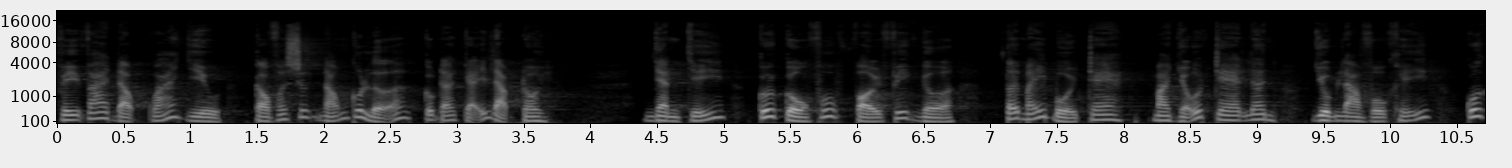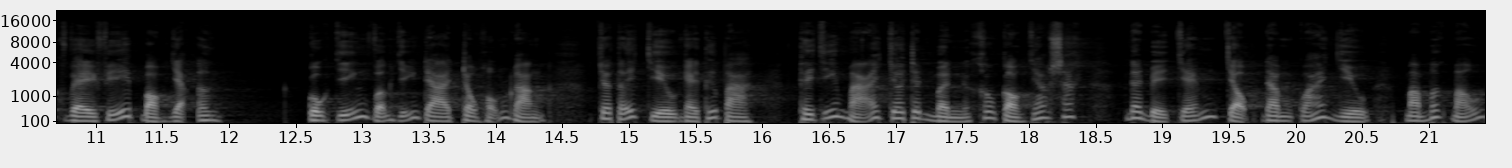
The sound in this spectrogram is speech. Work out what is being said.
vì va độc quá nhiều cộng với sức nóng của lửa cũng đã gãy làm rồi. Nhanh chí, cuối cùng Phúc vội phi ngựa tới mấy bụi tre mà nhổ tre lên dùng làm vũ khí quất về phía bọn giặc ân. Cuộc chiến vẫn diễn ra trong hỗn loạn cho tới chiều ngày thứ ba thì chiến mã cho trên mình không còn giáo sắc nên bị chém chọc đâm quá nhiều mà mất máu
